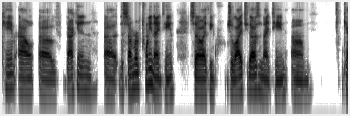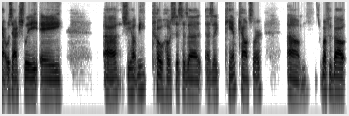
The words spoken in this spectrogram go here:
came out of back in uh, the summer of 2019 so i think july 2019 um, kat was actually a uh, she helped me co-host this as a as a camp counselor um, but for about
